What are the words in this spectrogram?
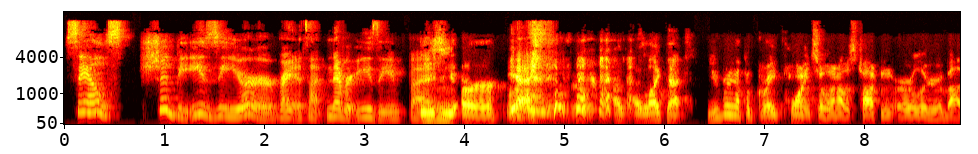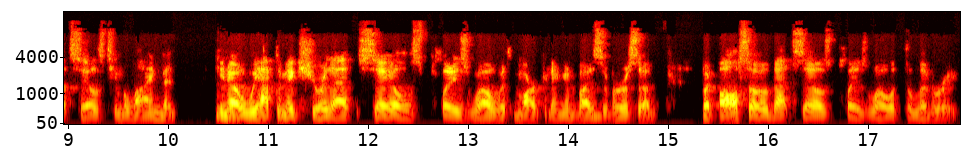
sales should be easier, right? It's not never easy, but easier. Yeah. Right? I, I, like that. You bring up a great point. So when I was talking earlier about sales team alignment, you mm-hmm. know, we have to make sure that sales plays well with marketing and vice mm-hmm. versa but also that sales plays well with delivery.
